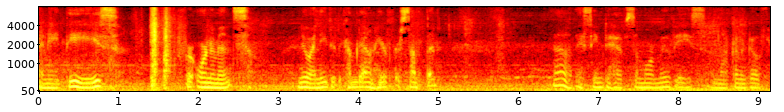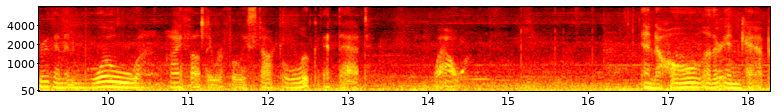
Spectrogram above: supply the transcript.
I need these for ornaments. I knew I needed to come down here for something. Oh, they seem to have some more movies. I'm not going to go through them. And whoa, I thought they were fully stocked. Look at that. Wow. And a whole other end cap.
